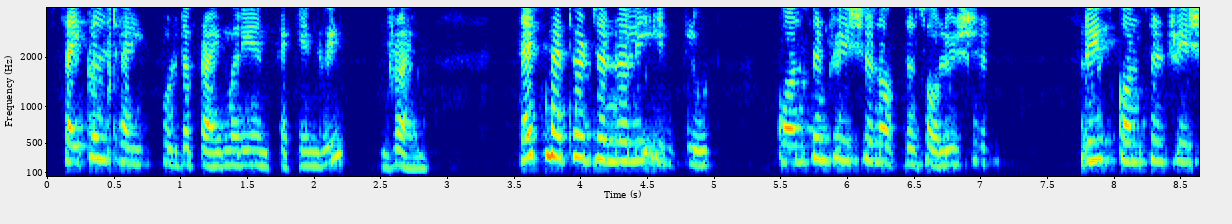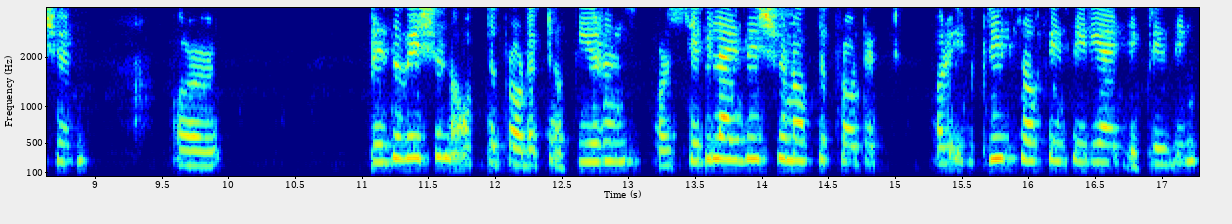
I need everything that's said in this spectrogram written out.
cycle time for the primary and secondary drying. That method generally include concentration of the solution, freeze concentration or preservation of the product appearance or stabilization of the product or increased surface area and decreasing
